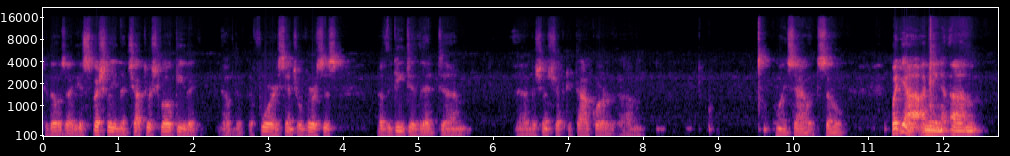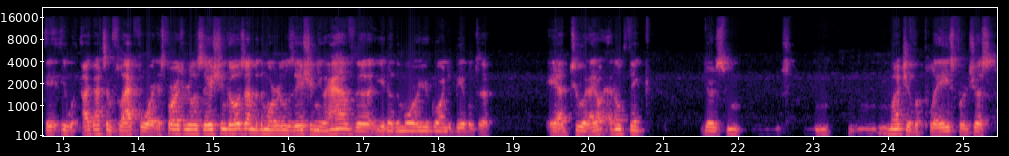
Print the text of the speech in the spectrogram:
to those ideas, especially in the Chaturshloki that of the, the, four essential verses of the Gita that um, uh, Vishwanath Chakravarti Thakur um, points out. So, but yeah, I mean, um, it, it, I got some flack for it. As far as realization goes, I mean, the more realization you have, the you know, the more you're going to be able to add to it. I don't, I don't think there's m- much of a place for just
